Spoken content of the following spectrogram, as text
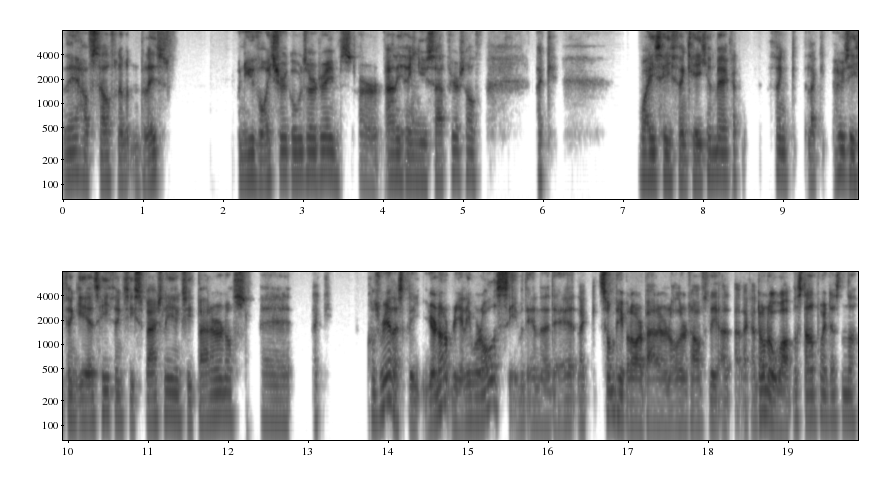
they have self limiting beliefs. When you voice your goals or dreams or anything you set for yourself, like why does he think he can make it? Think like who's he think he is? He thinks he's special. He thinks he's better than us. Uh, like because realistically, you're not really. We're all the same at the end of the day. Like some people are better than others. Obviously, I, I, like I don't know what my standpoint is in that,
